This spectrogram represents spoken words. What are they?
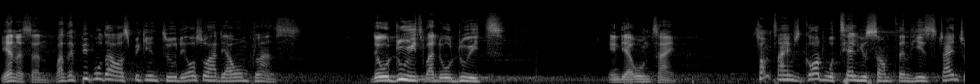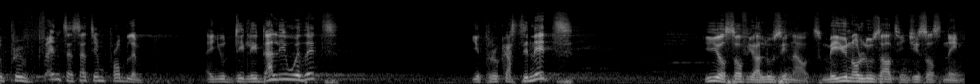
You understand? But the people that I was speaking to, they also had their own plans. They will do it, but they will do it in their own time. Sometimes God will tell you something, He's trying to prevent a certain problem, and you dilly dally with it, you procrastinate, you yourself, you are losing out. May you not lose out in Jesus' name.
